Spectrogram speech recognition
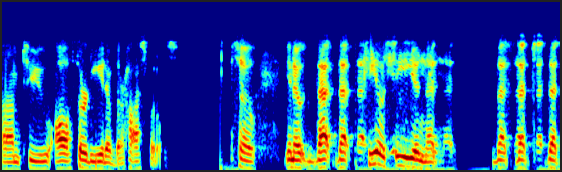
um, to all 38 of their hospitals. So, you know, that that POC and that that that that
